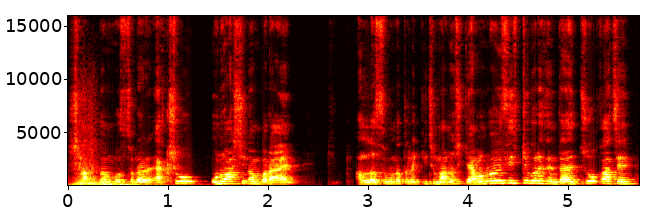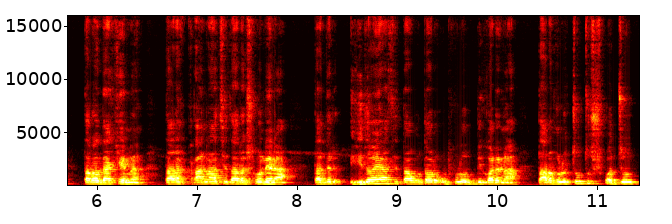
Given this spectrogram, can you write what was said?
সাত নম্বর সোনার একশো উনআশি নম্বর আয়াত। আল্লাহ তাআলা কিছু মানুষ কেমনভাবে সৃষ্টি করেছেন? তাদের চোখ আছে, তারা দেখে না। তারা কান আছে, তারা শোনে না। তাদের হৃদয় আছে, তাও তারা উপলব্ধি করে না। তারা হলো চতুষ্পদ জন্তু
